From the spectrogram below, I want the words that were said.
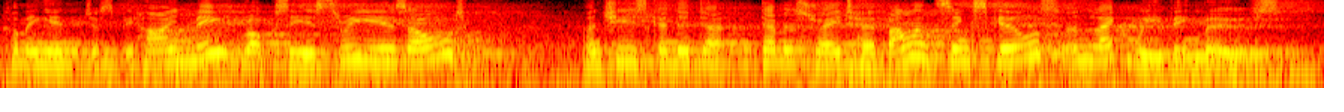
coming in just behind me. Roxy is three years old, and she's going to de demonstrate her balancing skills and leg weaving moves.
